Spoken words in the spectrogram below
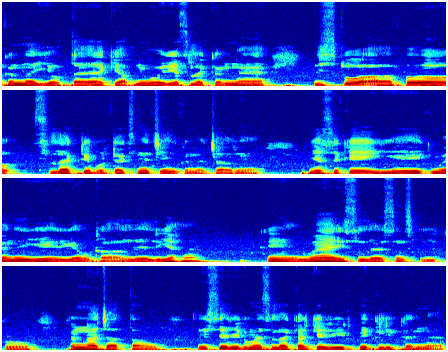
करना ये होता है कि आपने वो एरिया सेलेक्ट करना है, जिसको आप सेलेक्टेबल टेक्स्ट में चेंज करना चाह रहे हैं। जैसे कि ये एक मैंने ये एरिया उठा ले लिया है कि मैं इस लेसन को करना चाहता हूँ। तो इस एरिया को मैं सेलेक्ट करके रीड पे क्लिक करना है।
